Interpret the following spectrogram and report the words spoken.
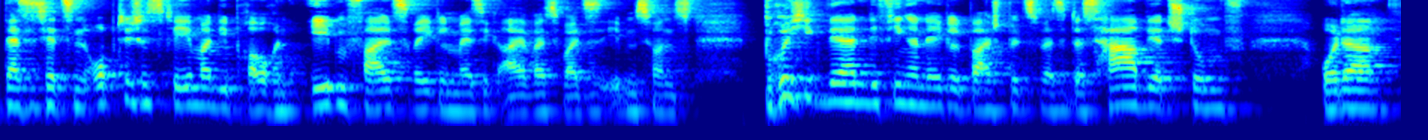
das ist jetzt ein optisches Thema, die brauchen ebenfalls regelmäßig Eiweiß, weil sie eben sonst brüchig werden, die Fingernägel beispielsweise, das Haar wird stumpf oder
